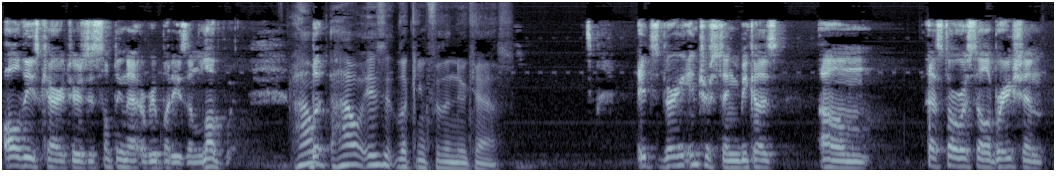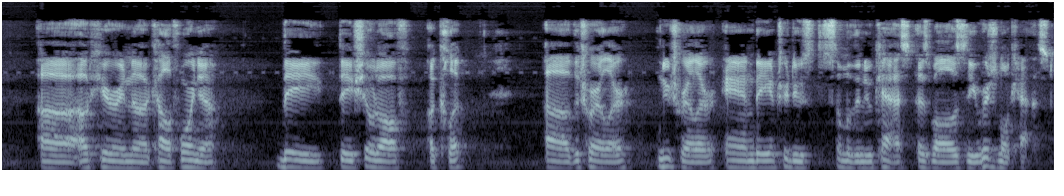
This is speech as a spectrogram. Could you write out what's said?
all these characters is something that everybody's in love with. How, But- how is it looking for the new cast? It's very interesting because um, at Star Wars Celebration uh, out here in uh, California, they they showed off a clip, uh, the trailer, new trailer, and they introduced some of the new cast as well as the original cast.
